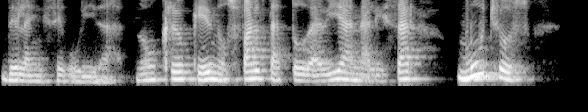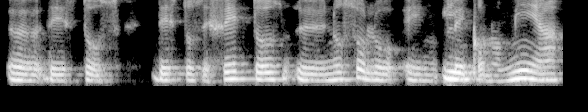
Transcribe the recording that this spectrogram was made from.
de la inseguridad. ¿no? Creo que nos falta todavía analizar muchos de estos de estos efectos, eh, no solo en la economía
